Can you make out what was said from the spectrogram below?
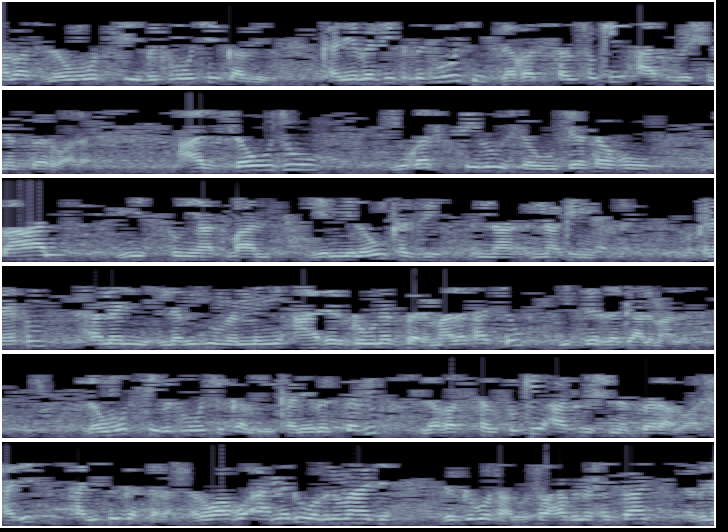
አሏት ለሞት ብትሞቺ ቀብሊ ከኔ በፊት ብትሞቺ ለገሰልቱኪ አጥብሽ ነበር አላት አዘውጁ ዩገሲሉ ዘውጀተሁ ባል ሚስቱን ያጥባል የሚለውን ከዚህ እናገኛለን። ምክንያቱም ተመን ነብዩ መመኝ አድርገው ነበር ማለታቸው ይደረጋል ማለት ነው። لو مت ብትሞቺ قبلي ከኔ በስተፊት لغسلتك አጥብሽ ነበር አሏል። ሐዲስ ሐዲሱ ይቀጥላል። رواه أحمد وابن ماجه ዘግቦታል። وصححه ابن حبان ኢብኑ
